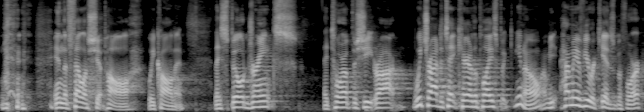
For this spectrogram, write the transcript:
in the fellowship hall, we called it. They spilled drinks. They tore up the sheetrock. We tried to take care of the place, but you know, I mean, how many of you were kids before?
